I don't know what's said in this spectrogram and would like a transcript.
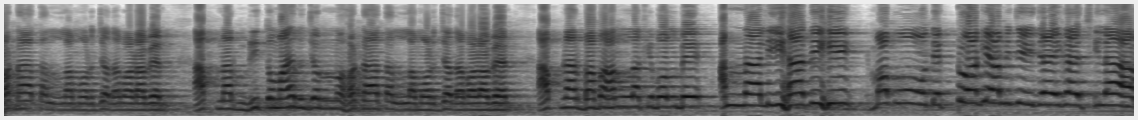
হঠাৎ আল্লাহ মর্যাদা বাড়াবেন, আপনার মৃত মায়ের জন্য হঠাৎ আল্লাহ মর্যাদা বাড়াবেন। আপনার বাবা আল্লাহকে বলবে, আন্না লিহাদিহি একটু আগে আমি যেই জায়গায় ছিলাম,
